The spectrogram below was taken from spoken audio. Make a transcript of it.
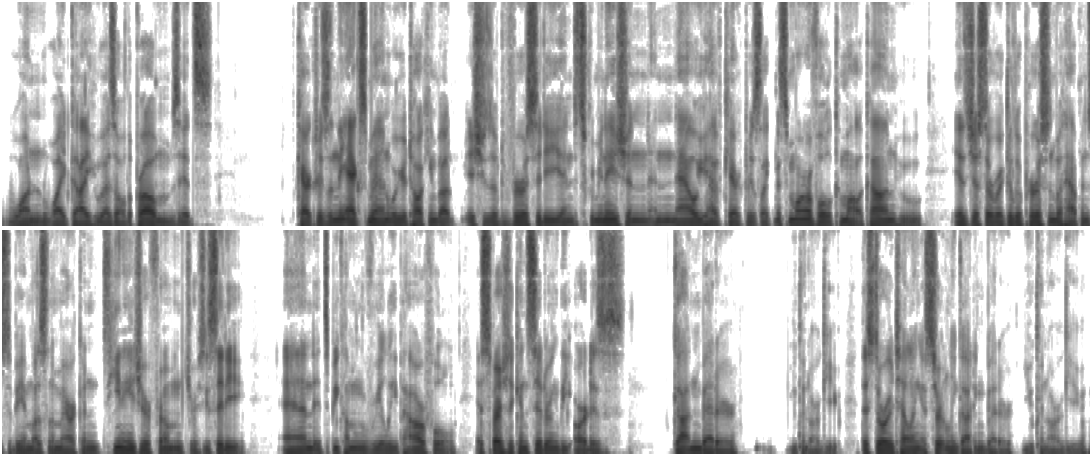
one white guy who has all the problems. It's characters in the X Men where you're talking about issues of diversity and discrimination. And now you have characters like Miss Marvel, Kamala Khan, who is just a regular person but happens to be a Muslim American teenager from Jersey City. And it's becoming really powerful, especially considering the art has gotten better, you can argue. The storytelling is certainly getting better, you can argue.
